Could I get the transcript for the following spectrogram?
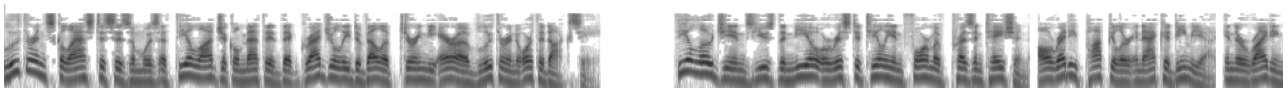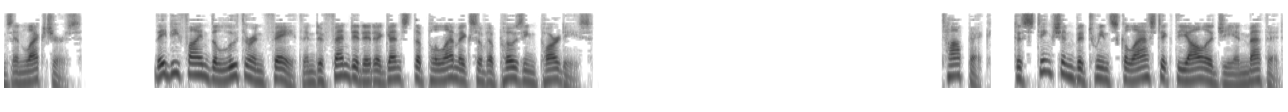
Lutheran scholasticism was a theological method that gradually developed during the era of Lutheran orthodoxy. Theologians used the Neo-Aristotelian form of presentation, already popular in academia, in their writings and lectures. They defined the Lutheran faith and defended it against the polemics of opposing parties. Distinction between scholastic theology and method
